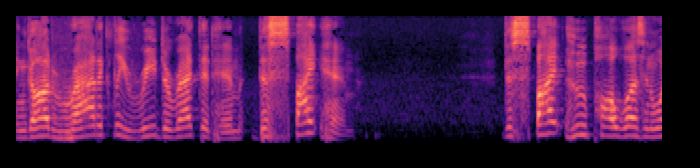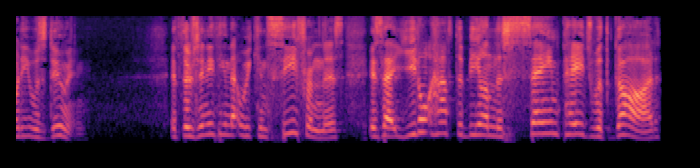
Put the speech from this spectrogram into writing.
and God radically redirected him despite him, despite who Paul was and what he was doing. If there's anything that we can see from this, is that you don't have to be on the same page with God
